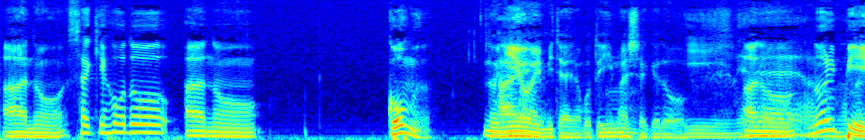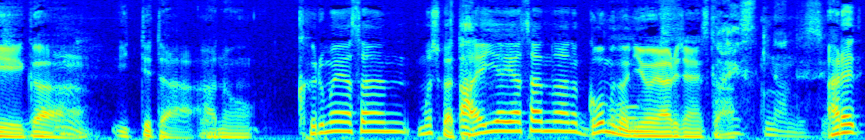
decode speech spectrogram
あの先ほどあのゴムの匂いみたいなこと言いましたけど、いいね。あのノリピーが言ってた、あの車屋さんもしくはタイヤ屋さんのあのゴムの匂いあるじゃないですか大好きなんですよ。あれ好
